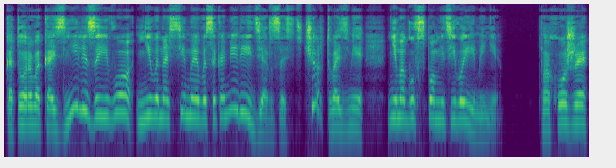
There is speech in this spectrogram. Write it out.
которого казнили за его невыносимое высокомерие и дерзость. Черт возьми, не могу вспомнить его имени. Похоже,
